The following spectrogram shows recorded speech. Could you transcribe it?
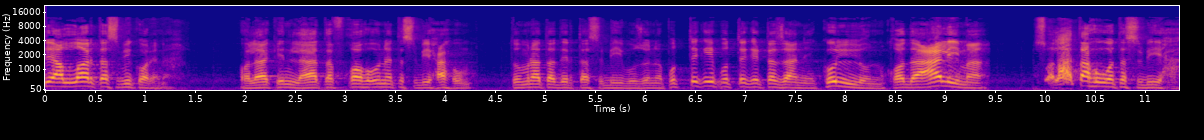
যে আল্লাহর তসবি করে না। তোমরা তাদের তাসবি বোঝো না। প্রত্যেকেই প্রত্যেকেরটা জানে। কুল্লুন কদা আলিমা সলাতাহু তসবিহা।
